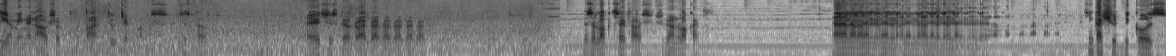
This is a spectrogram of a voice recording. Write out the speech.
See, I mean, in our short time, two checkpoints. Let's just go. Let's just go drive, drive, drive, drive, drive, drive. There's a locked safe house. Should we unlock it? I think I should because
